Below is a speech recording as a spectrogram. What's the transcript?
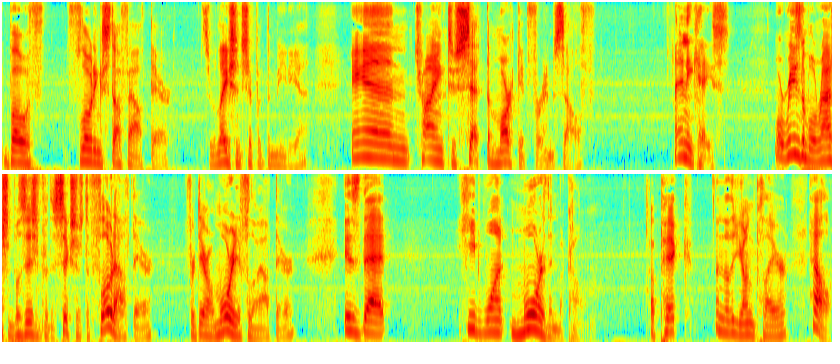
both floating stuff out there, his relationship with the media, and trying to set the market for himself. In any case, more reasonable rational position for the Sixers to float out there, for Daryl Morey to float out there, is that he'd want more than McCollum. A pick, another young player. Hell,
